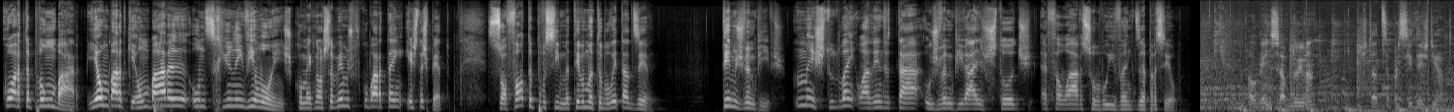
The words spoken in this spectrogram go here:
Corta para um bar. E é um bar de quê? É um bar eh, onde se reúnem vilões. Como é que nós sabemos? Porque o bar tem este aspecto. Só falta por cima ter uma tabuleta a dizer temos vampiros. Mas tudo bem, lá dentro está os vampiralhos todos a falar sobre o Ivan que desapareceu. Alguém sabe do Ivan? Está desaparecido desde ontem.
